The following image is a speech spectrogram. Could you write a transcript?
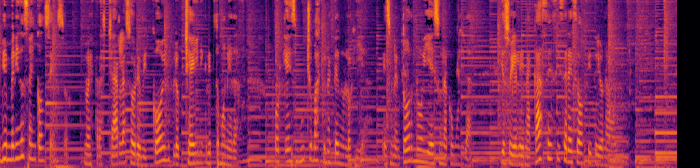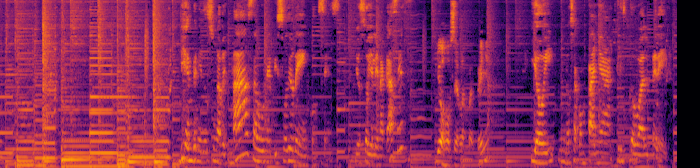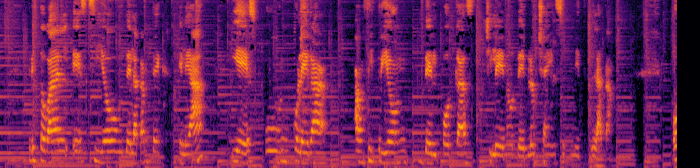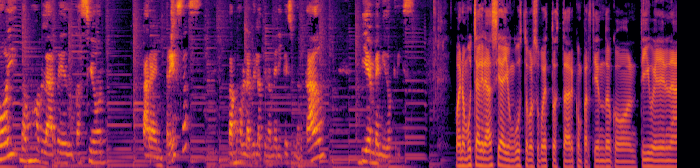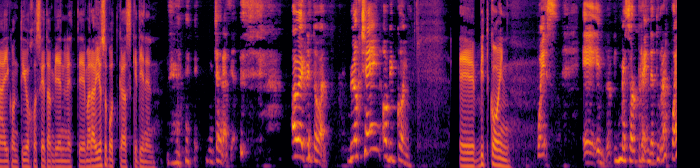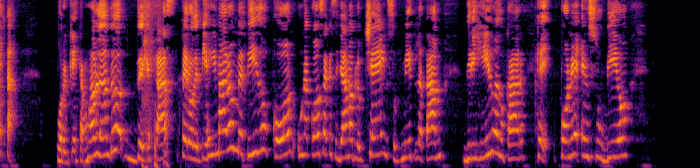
Bienvenidos a En Consenso, nuestras charlas sobre Bitcoin, blockchain y criptomonedas, porque es mucho más que una tecnología, es un entorno y es una comunidad. Yo soy Elena Cases y seré su anfitriona hoy. Bienvenidos una vez más a un episodio de En Consenso. Yo soy Elena Cases. Yo, José Rafael Peña. Y hoy nos acompaña Cristóbal Pereira. Cristóbal es CEO de Latantec LA y es un colega anfitrión del podcast chileno de Blockchain Submit Latam. Hoy vamos a hablar de educación para empresas, vamos a hablar de Latinoamérica y su mercado. Bienvenido, Cris. Bueno, muchas gracias y un gusto, por supuesto, estar compartiendo contigo, Elena, y contigo, José, también en este maravilloso podcast que tienen. Muchas gracias. A ver, Cristóbal, ¿blockchain o Bitcoin? Eh, Bitcoin. Pues eh, me sorprende tu respuesta, porque estamos hablando de que estás, pero de pies y manos, metido con una cosa que se llama blockchain, Submit Latam, dirigido a educar, que pone en su bio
